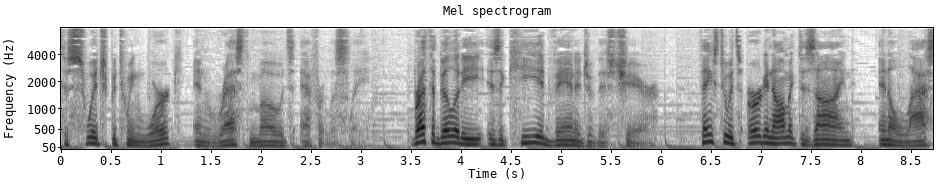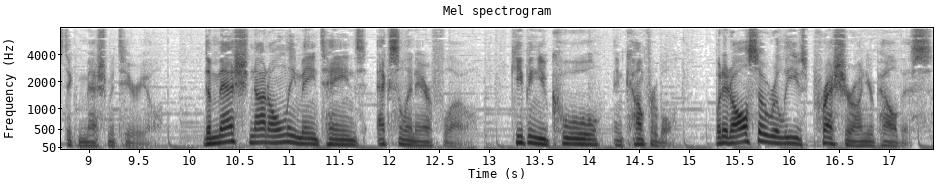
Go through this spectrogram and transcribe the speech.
to switch between work and rest modes effortlessly. Breathability is a key advantage of this chair, thanks to its ergonomic design and elastic mesh material. The mesh not only maintains excellent airflow, keeping you cool and comfortable, but it also relieves pressure on your pelvis,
